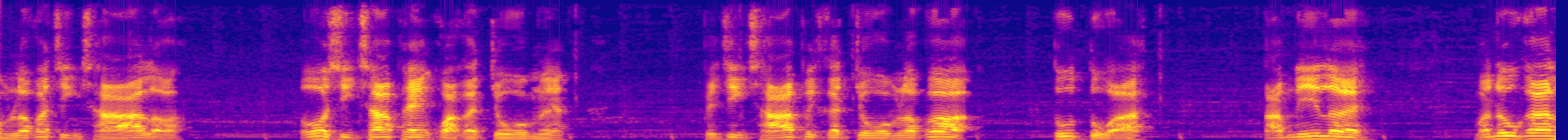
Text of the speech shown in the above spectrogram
มแล้วก็ชิงช้าเหรอ โอ้ชิงช้าแพงกว่ากระโจมเนี่ยเป็นชิงช้าเป็นกระโจมแล้วก็ตู้ตั๋ว ตามนี้เลย มาดูกัน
